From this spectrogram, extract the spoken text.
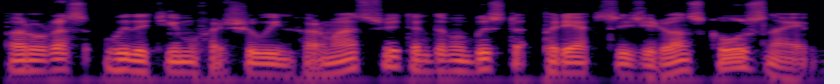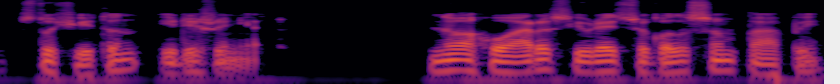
Пару раз выдать ему фальшивую информацию, и тогда мы быстро по реакции Зеленского узнаем, стучит он или же нет. Ну а Хуарес является голосом папы,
